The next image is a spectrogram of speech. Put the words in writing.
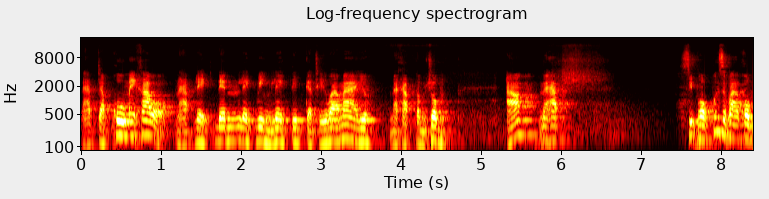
นะครับจับคู่ไม่เข้านะครับเลขเด่นเลขวิ่งเลขติดก็ถือว่ามาอยู่นะครับท่านผู้ชมเอานะครับ 16 พฤษภาคม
